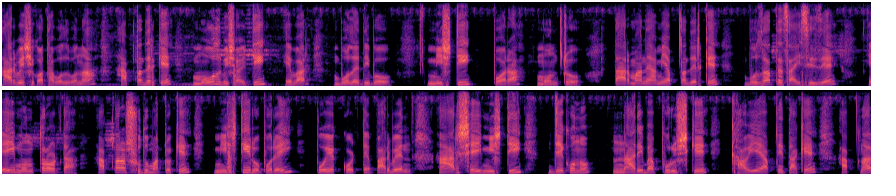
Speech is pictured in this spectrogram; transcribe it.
আর বেশি কথা বলব না। আপনাদেরকে মূল বিষয়টি এবার বলে দিব। মিষ্টি পড়া মন্ত্র। তার মানে আমি আপনাদেরকে বোঝাতে চাইছি যে এই মন্ত্রটা আপনারা শুধুমাত্রকে মিষ্টির ওপরেই প্রয়োগ করতে পারবেন। আর সেই মিষ্টি যে কোনো নারী বা পুরুষকে খাইয়ে আপনি তাকে আপনার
